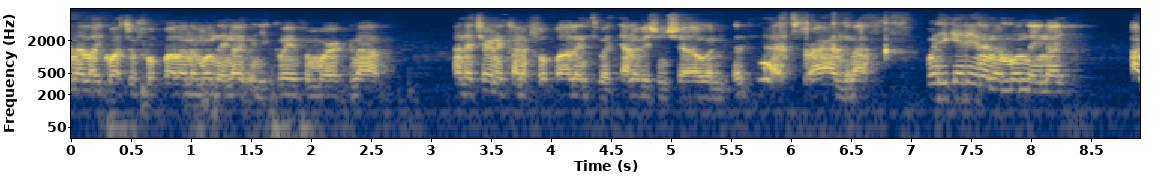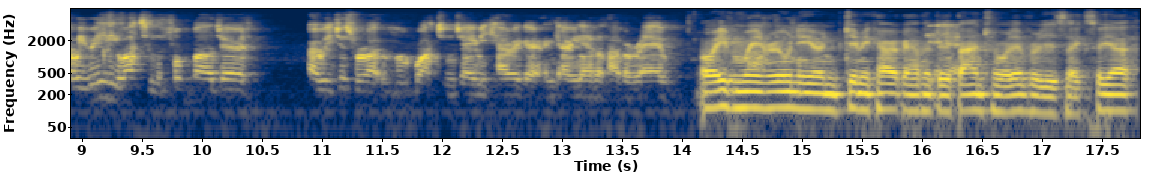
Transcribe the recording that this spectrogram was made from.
And I like watching football on a Monday night when you come in from work and all. And they turn a kind of football into a television show, and yeah, it's grand and that. When you get in on a Monday night, are we really watching the football, Jared? Are we just watching Jamie Carragher and Gary Neville have a row? Or even Wayne Rooney and Jimmy Carragher having a bit of Yeah. banter or whatever it is like. So yeah,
